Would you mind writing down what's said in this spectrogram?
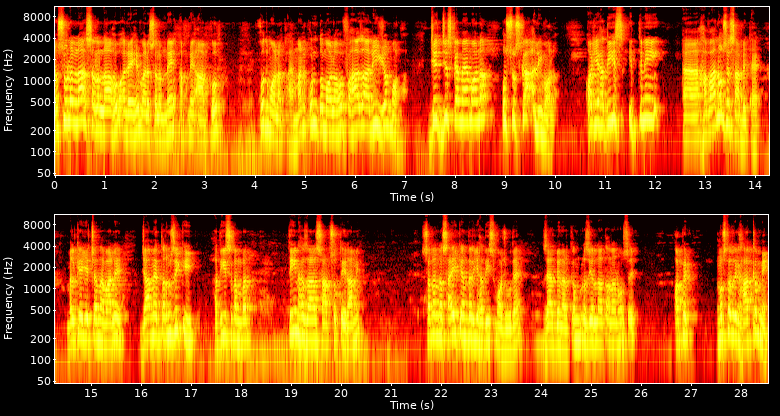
रसूल सल्लल्लाहु अलैहि वसल्लम ने अपने आप को खुद मौला कहा है। मन कुन तो मौला हो, फहाजा अली जन मौला। जिस जिसका मैं मौला, उस, उसका अली मौला। और यह हदीस इतनी हवालों से साबित है, बल्कि ये चंद हवाले जाम तरमज़ी की हदीस नंबर तीन हज़ार सात सौ तेरह में सनन नसाई के अंदर यह हदीस मौजूद है, जैद बिन अरकम रज़ी अल्लाह तु से। और फिर मुस्तक हाकम में,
